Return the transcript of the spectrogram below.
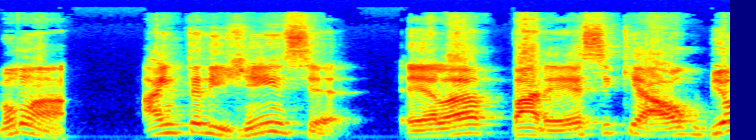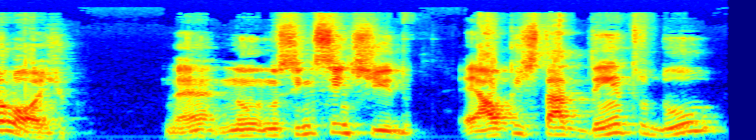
Vamos lá. A inteligência, ela parece que é algo biológico, né? No, no seguinte sentido, é algo que está dentro do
